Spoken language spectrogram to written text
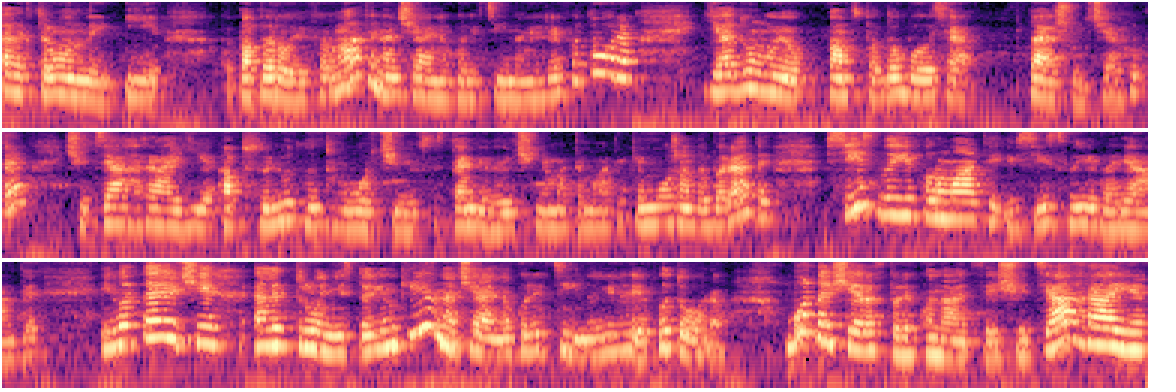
електронний і паперові формати навчально-корекційної гри фотограф, я думаю, вам сподобалося в першу чергу те, що ця гра є абсолютно творчою в системі вивчення математики. Можна добирати всі свої формати і всі свої варіанти. І гортаючи електронні сторінки навчально-корекційної гри фотограф, можна ще раз переконатися, що ця гра є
